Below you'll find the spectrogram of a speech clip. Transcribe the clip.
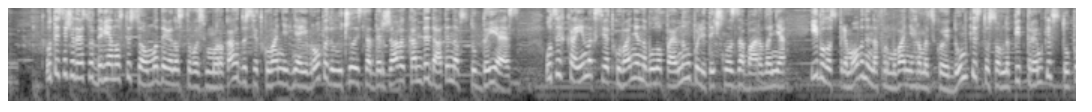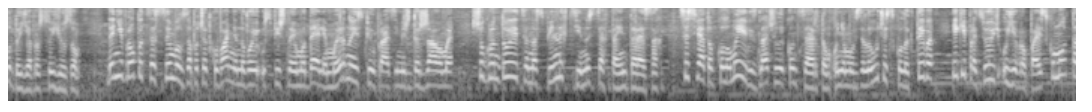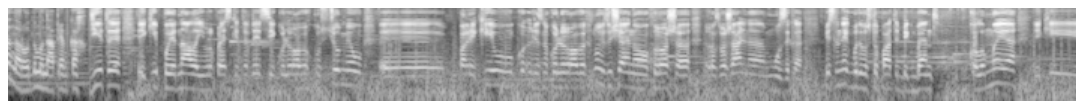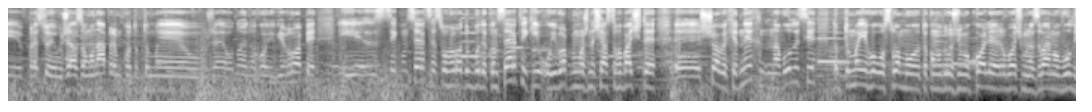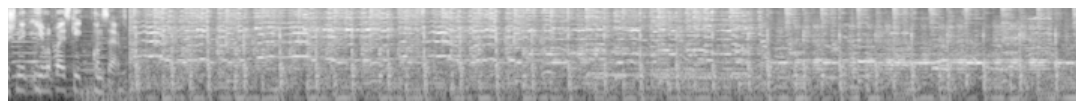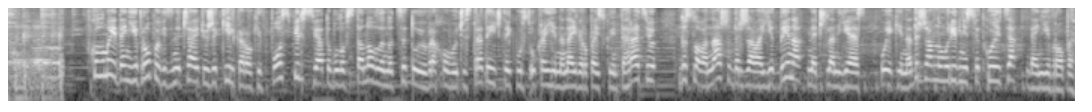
У 1997-98 роках до святкування Дня Європи долучилися держави-кандидати на вступ до ЄС. У цих країнах святкування набуло певного політичного забарвлення і було спрямоване на формування громадської думки стосовно підтримки вступу до Євросоюзу. День Європи це символ започаткування нової успішної моделі мирної співпраці між державами, що ґрунтується на спільних цінностях та інтересах. Це свято в Коломиї відзначили концертом. У ньому взяли участь колективи, які працюють у європейському та народному напрямках. Діти, які поєднали європейські традиції кольорових костюмів, е, париків різнокольорових. Ну і звичайно, хороша розважальна музика. Після них буде виступати бік-бенд Коломия, який працює у джазовому напрямку. Тобто ми вже одною ногою в Європі. І цей концерт це свого роду буде концерт, який у Європі можна часто побачити е, щовихідних на вулиці. Тобто, ми його у своєму такому дружньому колі робочому називаємо вуличний європейський концерт. В День Європи відзначають уже кілька років поспіль. Свято було встановлено, цитую, враховуючи стратегічний курс України на європейську інтеграцію. До слова, наша держава єдина, не член ЄС, у якій на державному рівні святкується День Європи.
